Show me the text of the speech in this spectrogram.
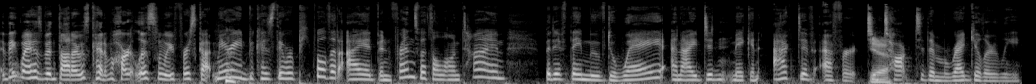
I think my husband thought I was kind of heartless when we first got married because there were people that I had been friends with a long time. But if they moved away and I didn't make an active effort to Yeah. talk to them regularly,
